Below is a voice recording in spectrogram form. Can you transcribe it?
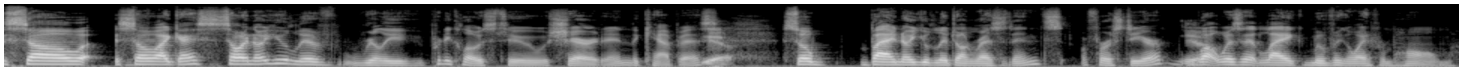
so, so I guess so. I know you live really pretty close to Sheridan, the campus. yeah So, but I know you lived on residence first year. Yeah. What was it like moving away from home?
